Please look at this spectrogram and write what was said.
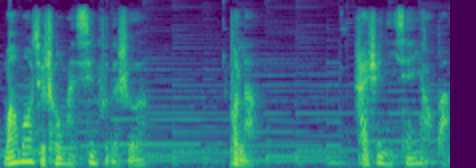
猫猫却充满幸福的说：“不冷，还是你先咬吧。”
